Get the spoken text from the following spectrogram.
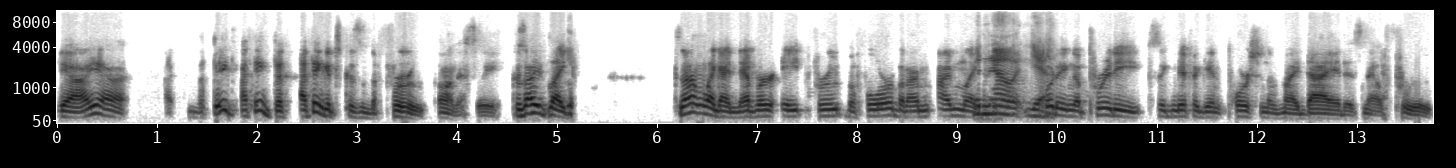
Yeah, I uh the big I think that I think it's because of the fruit, honestly. Because I like it's not like I never ate fruit before, but I'm I'm like But now, yeah, putting a pretty significant portion of my diet is now fruit.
